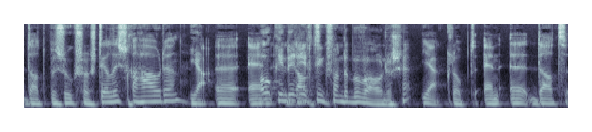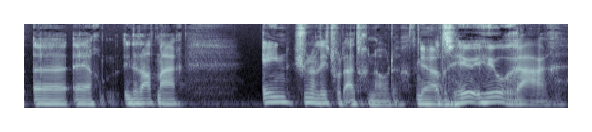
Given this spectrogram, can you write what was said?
dat bezoek zo stil is gehouden. Ja, Eh, en ook in de dat- richting van de bewoners. Hè? Ja, klopt. En eh, dat eh, er inderdaad maar één journalist wordt uitgenodigd. Ja. Dat is heel, heel raar.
